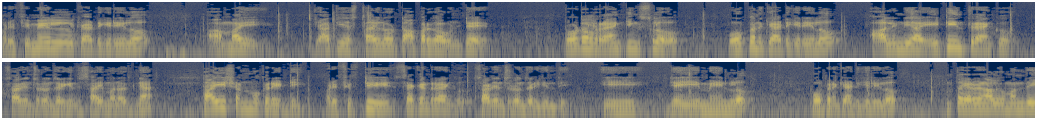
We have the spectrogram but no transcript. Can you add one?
మరి ఫిమేల్ కేటగిరీలో ఆ అమ్మాయి జాతీయ స్థాయిలో టాపర్గా ఉంటే టోటల్ ర్యాంకింగ్స్లో ఓపెన్ కేటగిరీలో ఆల్ ఇండియా ఎయిటీన్త్ ర్యాంకు సాధించడం జరిగింది సాయి మనోజ్ఞ. సాయి షణ్ముఖరెడ్డి మరి ఫిఫ్టీ సెకండ్ ర్యాంకు సాధించడం జరిగింది. ఈ జేఈ మెయిన్లో ఓపెన్ కేటగిరీలో. ఇంత ఇరవై నాలుగు మంది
